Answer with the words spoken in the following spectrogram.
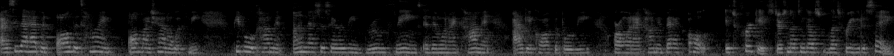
I see that happen all the time on my channel with me. People will comment unnecessarily rude things, and then when I comment, I get called the bully. Or when I comment back, oh, it's crickets. There's nothing else left for you to say.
